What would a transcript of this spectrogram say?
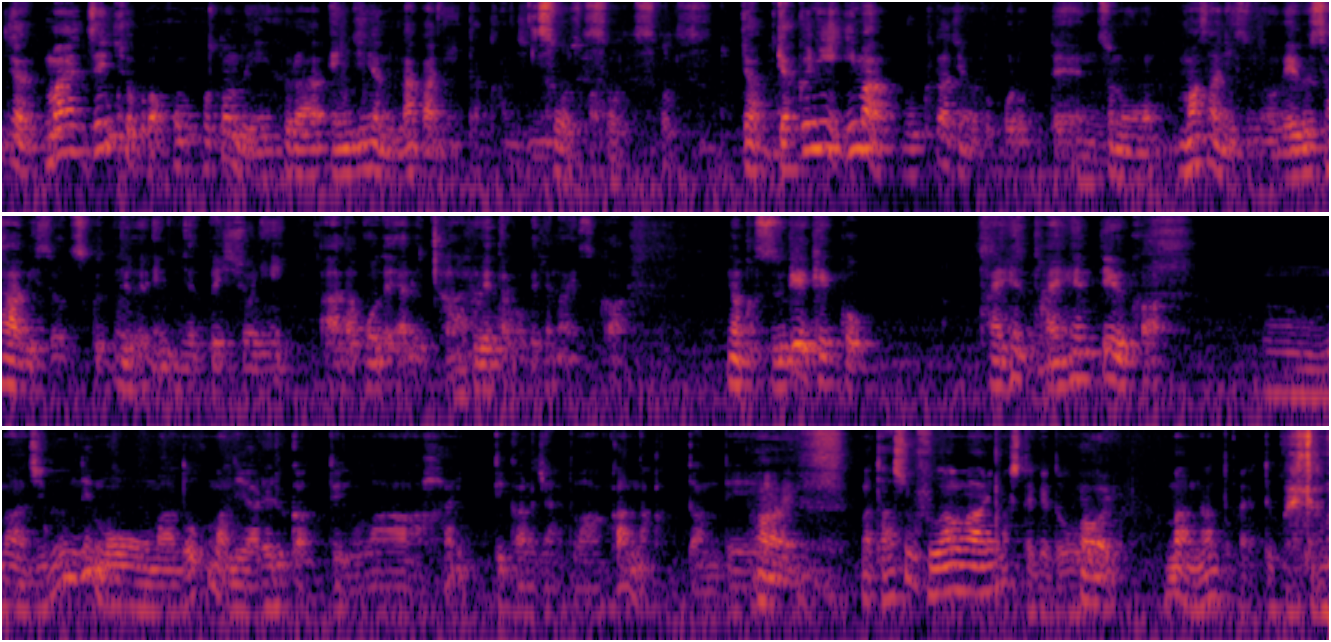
じゃあ前前職はほほとんどインフラエンジニアの中にいた感じなんそうでかすそうですそうですじゃあ逆に今僕たちのところって、うん。そのまさにそのウェブサービスを作ってるエンジニアと一緒にああだこうだやるっていうのが増えたわけじゃないですか、なんかすげえ結構大変大変っていうか。うんまあ自分でも、まあ、どこまでやれるかっていうのは入ってからじゃないと分かんなかったんで、はい。まあ、多少不安はありましたけど、はい。まあなんとかやってくれた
